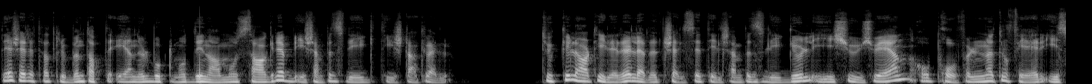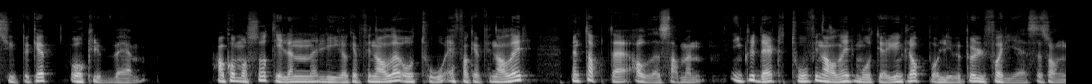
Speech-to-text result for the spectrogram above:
Det skjer etter at klubben tapte 1-0 borte mot Dinamo Zagreb i Champions League tirsdag kveld. Tuchel har tidligere ledet Chelsea til Champions League-gull i 2021 og påfølgende trofeer i Supercup og klubb-VM. Han kom også til en ligacupfinale og to FA-cupfinaler, men tapte alle sammen, inkludert to finaler mot Jørgen Klopp og Liverpool forrige sesong.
